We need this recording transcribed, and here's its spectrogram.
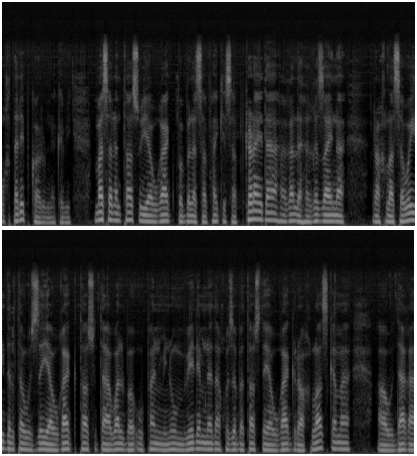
مختلف کارونه کوي مثلا تاسو یو غږ په بله صفحه کې ثبت کړی ده هغه له هغه ځای نه راخلاصوئ دلته اوس زه یو غږ تاسو ته اول به اوپن مینو ویلم نه ده خو زه به تاسو ته یو غږ راخلاص کړم او دغه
